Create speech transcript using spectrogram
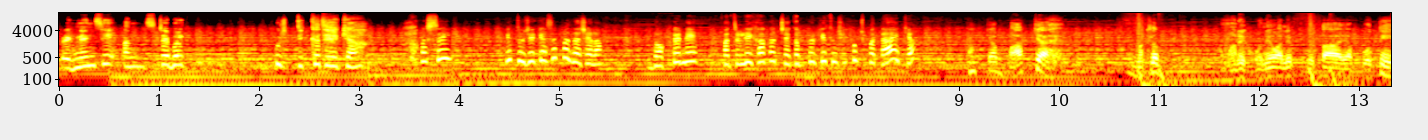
प्रेगनेंसी अनस्टेबल कुछ दिक्कत है क्या? और सही ये तुझे कैसे पता चला? डॉक्टर ने पत्र लिखा था चेकअप करके तुझे कुछ बताया क्या? हाँ, क्या बात क्या है? मतलब हमारे होने वाले पोता या पोती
